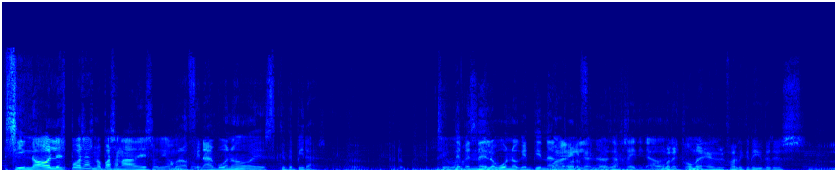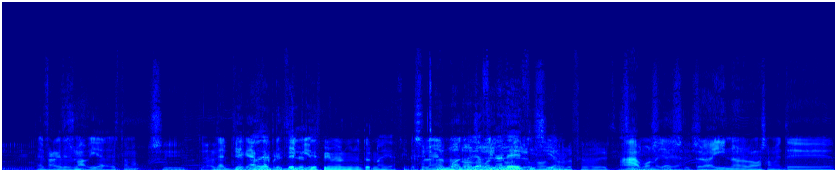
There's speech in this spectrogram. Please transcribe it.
Si no le esposas, no pasa nada de eso, digamos. Bueno, al final bueno es que te piras. Sí, bueno, depende sí. de lo bueno que entiendas Bueno, por y lo- final los bueno. tirados. Hombre, hombre, en el Far Cry 3... El Fragment es una vía de esto, ¿no? Sí. Del- de No, de, de los 10 primeros minutos no al final. Eso lo en Ah, el no, 4, no, ya no, final no, de no, decisión. no, al final de decisión, Ah, bueno, ya, sí, ya. Pero ahí no nos vamos a meter.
